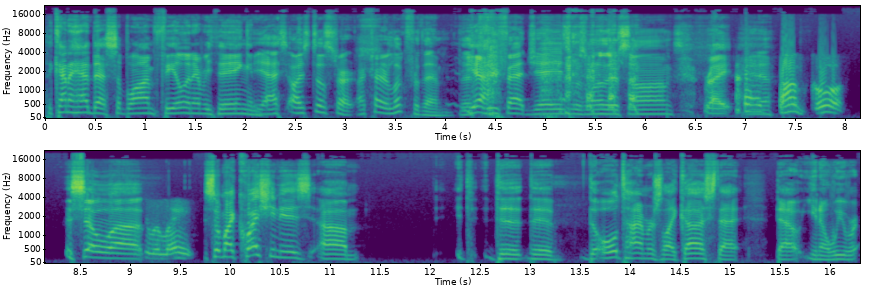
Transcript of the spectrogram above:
they kind of had that Sublime feel and everything. And Yeah, I, I still start. I try to look for them. The Yeah. Three Fat Jays was one of their songs. right. Yeah. Sounds cool So uh, relate. so my question is um it, the the the old timers like us that that you know we were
